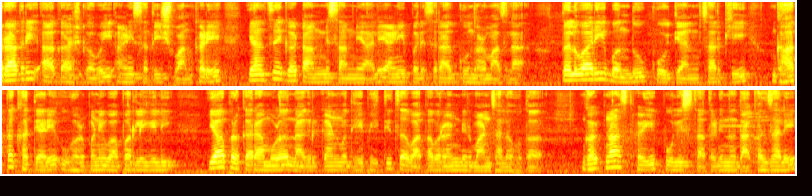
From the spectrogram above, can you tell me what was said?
रात्री आकाश गवई आणि सतीश वानखडे यांचे गट आमनेसामने आले आणि परिसरात गोंधळ माजला. तलवारी बंदूक कोयत्यांसारखी घातक हत्यारे उघडपणे वापरली गेली. या प्रकारामुळं नागरिकांमध्ये भीतीचं वातावरण निर्माण झालं होतं. घटनास्थळी पोलीस तातडीनं दाखल झाले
